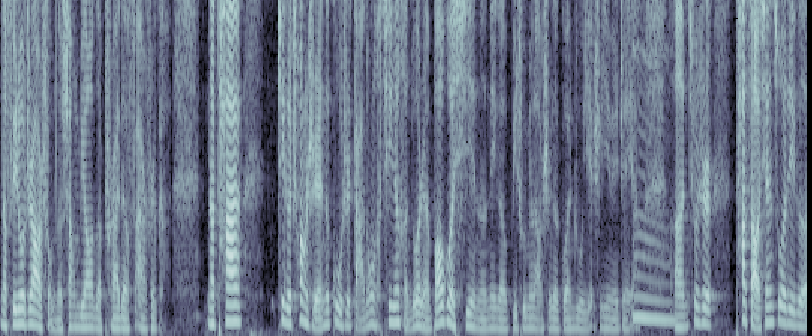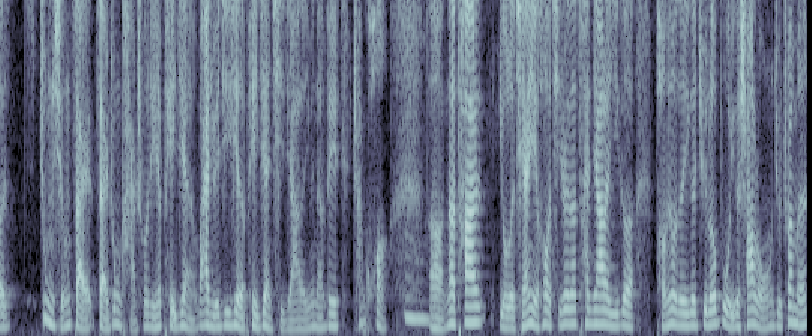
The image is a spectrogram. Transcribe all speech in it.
那非洲之傲是我们的商标，The Pride of Africa。那他这个创始人的故事打动了吸引很多人，包括吸引了那个毕淑敏老师的关注，也是因为这样。嗯呃、就是他早先做这个重型载载重卡车这些配件、挖掘机械的配件起家的，因为南非产矿。嗯啊，那他有了钱以后，其实他参加了一个朋友的一个俱乐部，一个沙龙，就专门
